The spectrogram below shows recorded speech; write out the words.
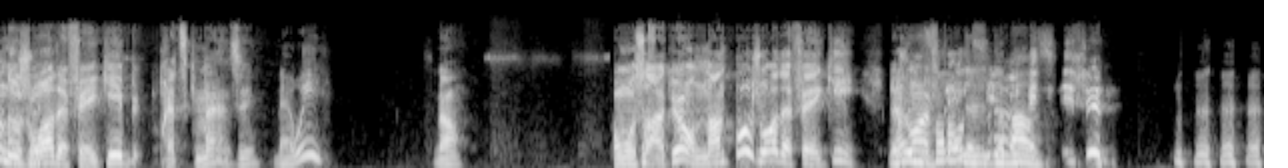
demandes aux joueurs de faker pratiquement, tu sais. Ben oui. Bon. Comme au soccer, on ne demande pas aux joueurs de faker. Le Non, joueur font de- de l'arbitre base. décide.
